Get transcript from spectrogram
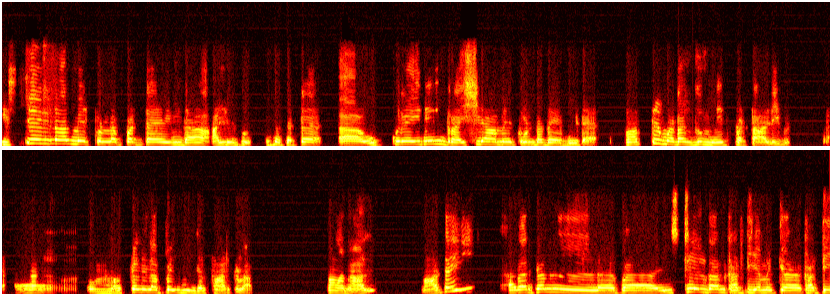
இஸ்ரேலினால் மேற்கொள்ளப்பட்ட இந்த அழிவு கிட்டத்தட்ட ஆஹ், உக்ரைனில் ரஷ்யா மேற்கொண்டதை விட பத்து மடங்கு மேற்பட்ட அழிவு. ஆஹ், மக்கள் இழப்பை நீங்கள் பார்க்கலாம். ஆனால் அதை அவர்கள் இஸ்ரேல் தான் கட்டியமைக்க கட்டி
